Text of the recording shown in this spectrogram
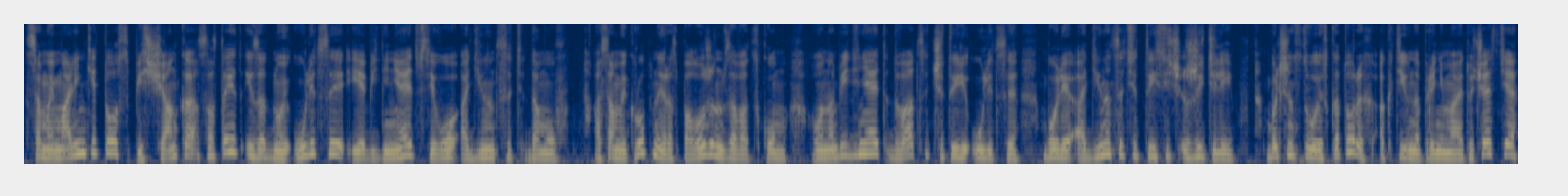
Самый маленький ТОС, Песчанка, состоит из одной улицы и объединяет всего 11 домов. А самый крупный расположен в Заводском. Он объединяет 24 улицы, более 11 тысяч жителей, большинство из которых активно принимает участие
